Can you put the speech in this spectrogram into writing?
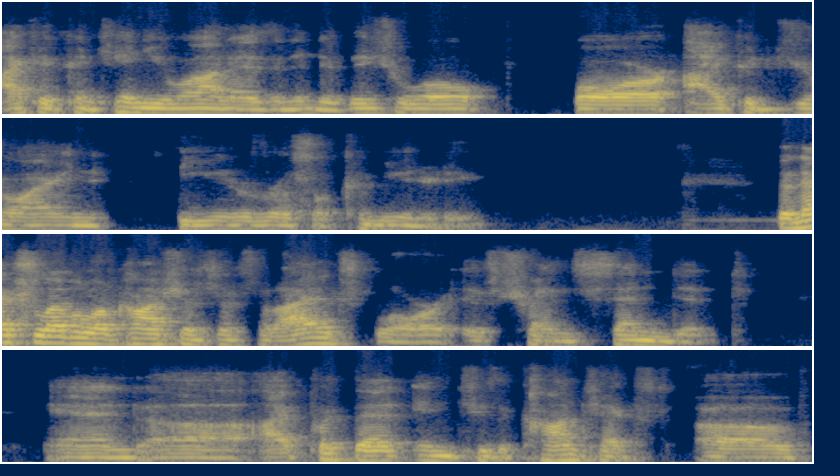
I could continue on as an individual or I could join the universal community. The next level of consciousness that I explore is transcendent. And uh, I put that into the context of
